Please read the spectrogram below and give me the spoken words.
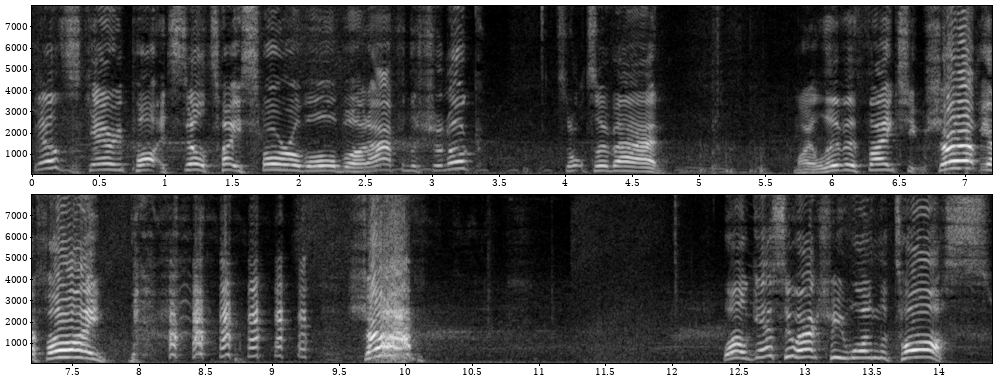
You know, the scary part, it still tastes horrible, but after the Chinook, it's not so bad. My liver thanks you. Shut up, you're fine! Shut up! Well, guess who actually won the toss?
